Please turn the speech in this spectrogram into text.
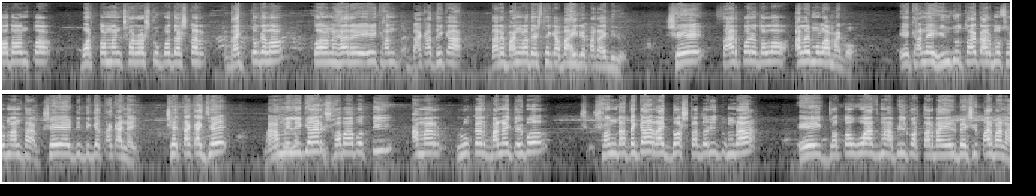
তদন্ত, বর্তমান স্বরাষ্ট্র উপদেষ্টার দায়িত্ব গেল, তখন হ্যারে এইখান ঢাকা থেকে, তারে বাংলাদেশ থেকে বাহিরে পাঠাই দিল। সে তারপরে দল আলেমুলা মাগো এখানে হিন্দু থাক আর মুসলমান থাক, সে এটির দিকে তাকায় নাই। সে তাকাইছে আওয়ামী লীগের সভাপতি আমার লোকের বানাইতে হইব। সন্ধ্যা থেকে রাত দশটা ধরে তোমরা এই যত ওয়াজ মাহফিল করতার বা এর বেশি পারবা না।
